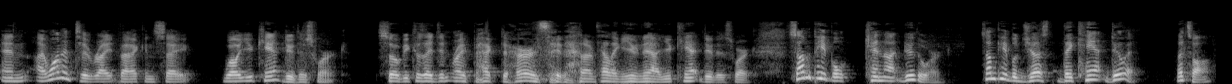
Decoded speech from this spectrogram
And I wanted to write back and say, well, you can't do this work. So because I didn't write back to her and say that, I'm telling you now, you can't do this work. Some people cannot do the work. Some people just, they can't do it. That's all.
